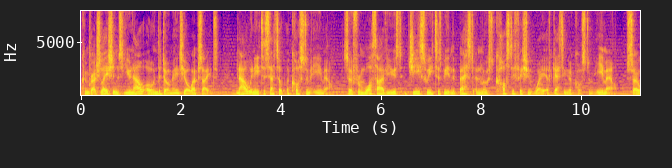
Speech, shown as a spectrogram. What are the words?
Congratulations, you now own the domain to your website. Now we need to set up a custom email. So from what I've used, G Suite has been the best and most cost efficient way of getting a custom email. So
